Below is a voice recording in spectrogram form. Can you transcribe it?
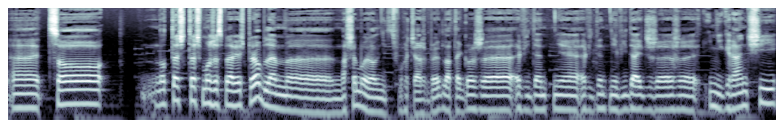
e, co no też, też może sprawiać problem e, naszemu rolnictwu chociażby, dlatego że ewidentnie, ewidentnie widać, że, że imigranci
